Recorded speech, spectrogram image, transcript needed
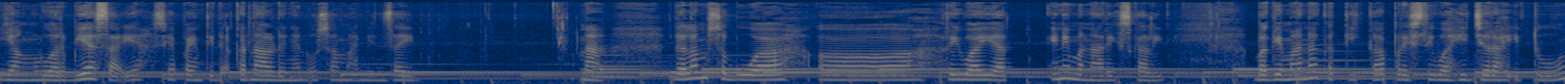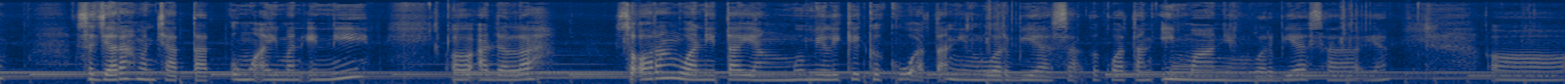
yang luar biasa ya. Siapa yang tidak kenal dengan Usamah bin Zaid? Nah, dalam sebuah uh, riwayat ini menarik sekali. Bagaimana ketika peristiwa hijrah itu sejarah mencatat Ummu Aiman ini uh, adalah seorang wanita yang memiliki kekuatan yang luar biasa, kekuatan iman yang luar biasa ya. Uh,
